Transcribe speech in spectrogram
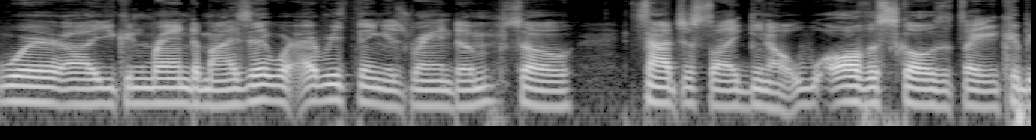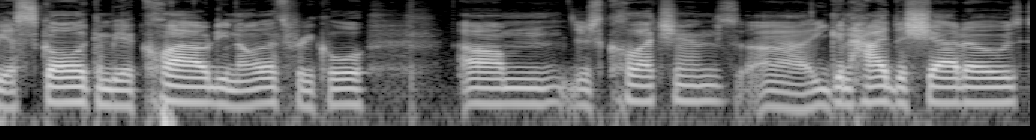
where uh, you can randomize it, where everything is random. So it's not just like you know all the skulls. It's like it could be a skull, it can be a cloud. You know that's pretty cool. Um, there's collections. Uh, you can hide the shadows.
